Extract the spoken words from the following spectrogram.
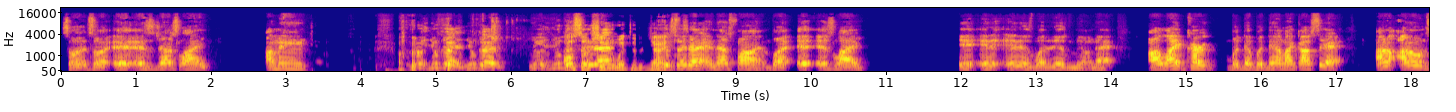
So so it, it's just like, I mean, you, you could you could you you could Also, say that. went to the You can Giants. say that, and that's fine. But it, it's like it, it it is what it is to me on that. I like Kirk, but then, but then, like I said, I don't, I don't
